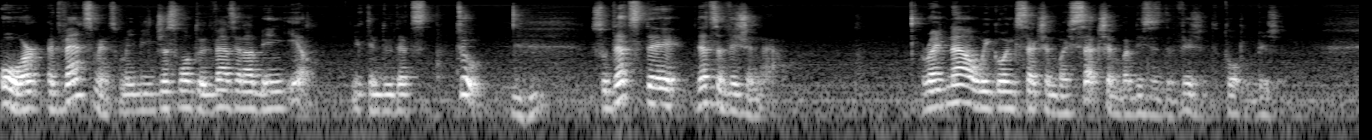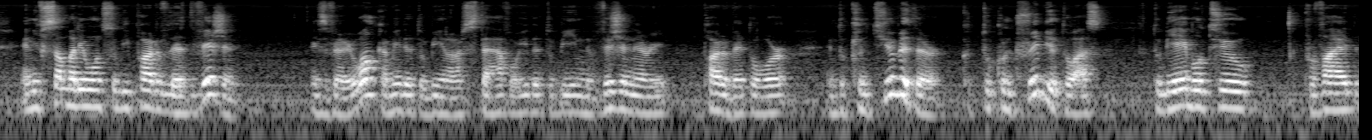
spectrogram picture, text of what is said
or advancements. Maybe you just want to advance and not being ill. You can do that too. Mm-hmm. So that's the that's a vision now. Right now we're going section by section but this is the vision the total vision and if somebody wants to be part of that vision is very welcome either to be in our staff or either to be in the visionary part of it or and to contributor to contribute to us to be able to provide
